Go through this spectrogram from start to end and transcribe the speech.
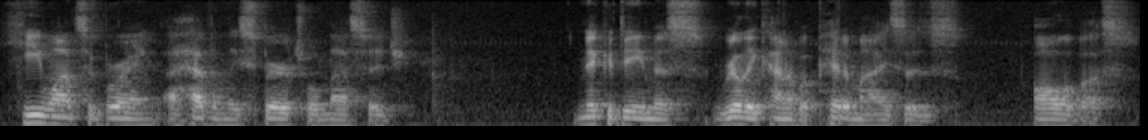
he wants to bring a heavenly spiritual message. Nicodemus really kind of epitomizes all of us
